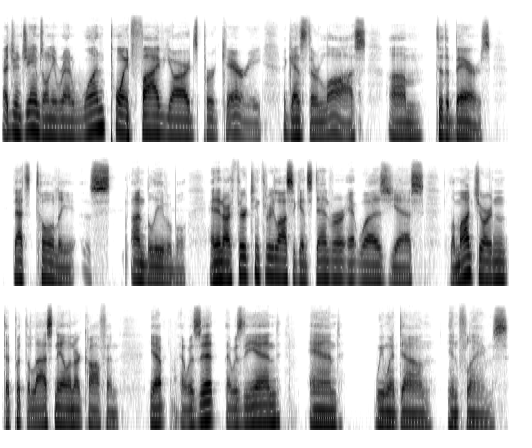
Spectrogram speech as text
Edgerrin James only ran 1.5 yards per carry against their loss um, to the Bears. That's totally unbelievable. And in our 13 3 loss against Denver, it was, yes, Lamont Jordan that put the last nail in our coffin. Yep, that was it. That was the end. And we went down in flames.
